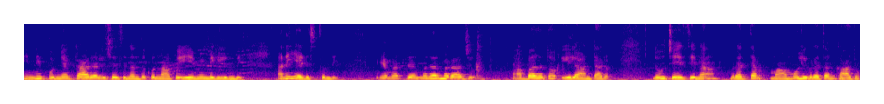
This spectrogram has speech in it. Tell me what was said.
ఇన్ని పుణ్యకార్యాలు చేసినందుకు నాకు ఏమి మిగిలింది అని ఏడుస్తుంది. యమ యమధర్మరాజు అబ్బాలతో ఇలా అంటారు. నువ్వు చేసిన వ్రతం మామూలు వ్రతం కాదు.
